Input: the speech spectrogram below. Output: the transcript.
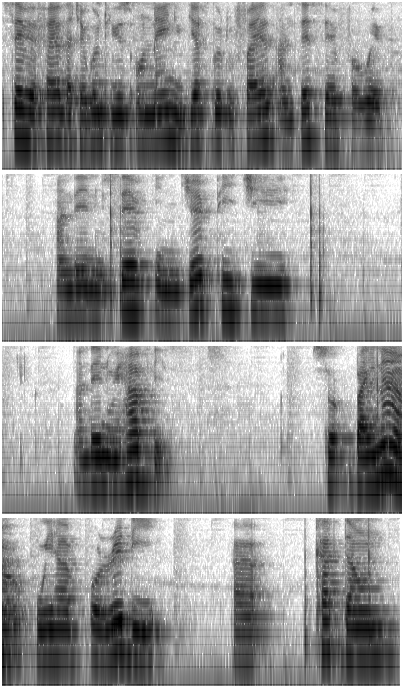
save a file that you're going to use online you just go to file and say save for web. And then we save in jpg and then we have this. So by now we have already uh, cut down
